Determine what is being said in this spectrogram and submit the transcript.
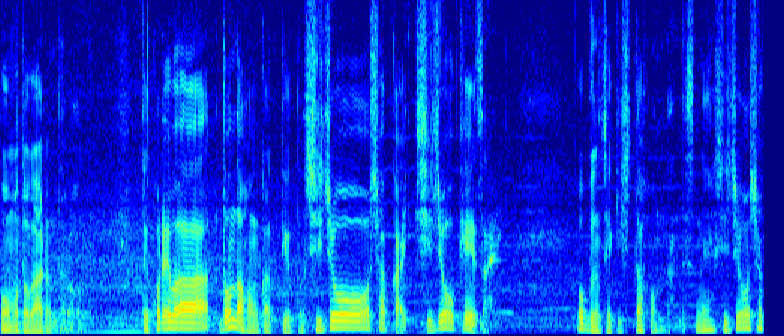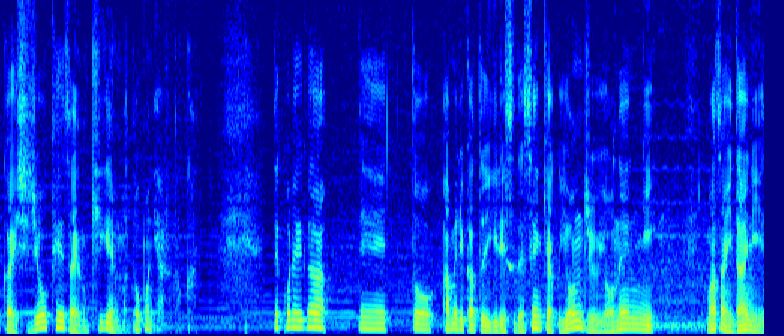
大元があるんだろう。でこれはどんな本かっていうと市場社会市場経済を分析した本なんですね。市場社会市場経済の起源はどこにあるのか。でこれがえー、っとアメリカとイギリスで1944年にまさに第二次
